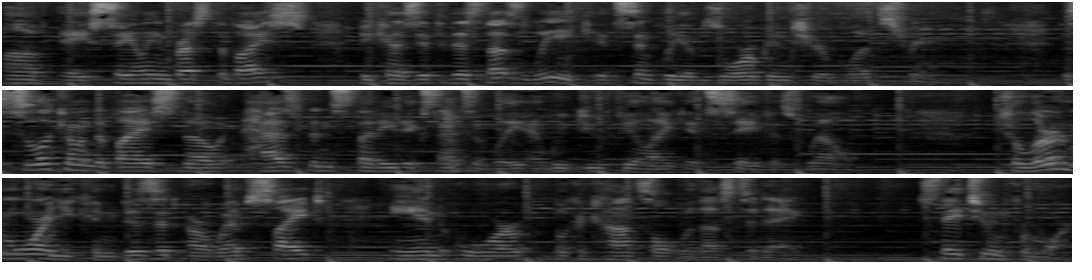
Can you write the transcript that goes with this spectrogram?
of a saline breast device because if this does leak, it's simply absorbed into your bloodstream. The silicone device, though, has been studied extensively and we do feel like it's safe as well. To learn more, you can visit our website and or book a consult with us today. Stay tuned for more.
